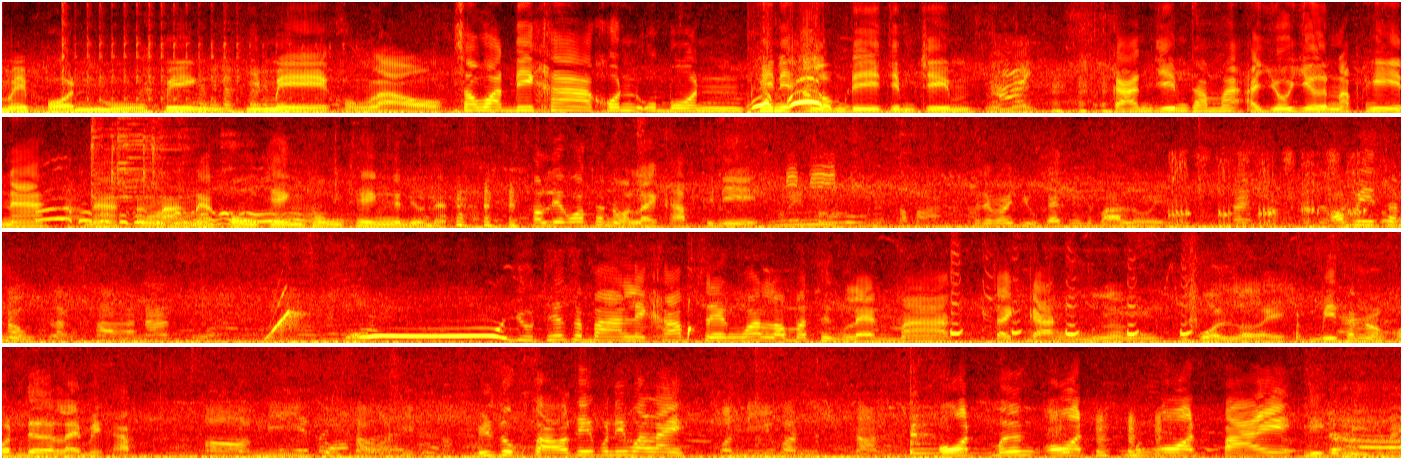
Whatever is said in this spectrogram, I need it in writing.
ไม่พ้นหมูปิ้งพี่เมย์ของเรา สวัสดีค่ะคนอุบลพี่นี่อารมณ์ดีจิมจิมๆเห็นไหมการยิ้มทำให้อายุยืนนะพี่นะน่ะข้างหลังนะคงเชงทงเชงกันอยู่นะเขาเรียกว่าถนนอะไรครับที่นี่มีโตลุงเทศบาลแสดงว่าอยู่ใกล้เทศบาลเลยใช่ครับเขามีถนนหลังคาหน้าสวนโอ้อยู่เทศบาลเลยครับแสดงว่าเรามาถึงแลนด์มาร์คใจกลางเมืองอุบลเลย มีถนนคนเดินอะไรไหมครับอ๋อมีสุกร์เสาร์อาทิตย์ครับมีศุกร์เสาร์อาทิตย์วันนี้วันอะไรวันนี้วันจันทร์อดมึงอดมึงอดไปนี่ก็มีใช่ไหม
